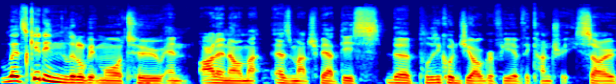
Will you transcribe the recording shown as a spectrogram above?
Let's get in a little bit more to, and I don't know as much about this, the political geography of the country. So,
